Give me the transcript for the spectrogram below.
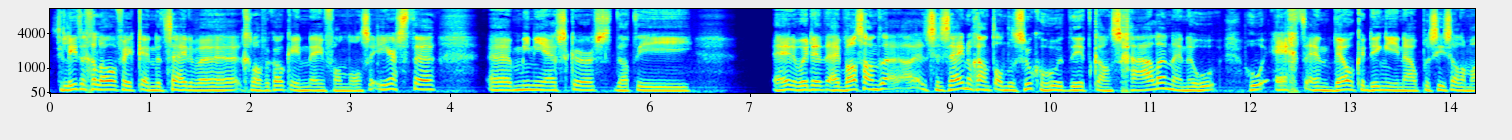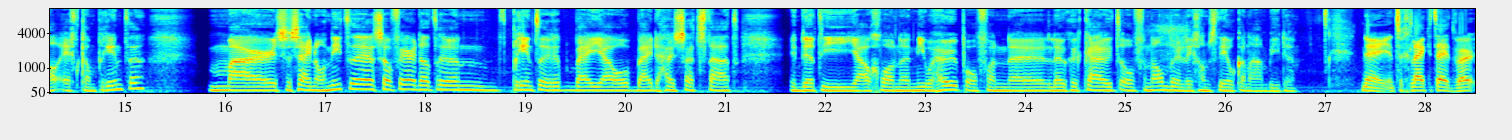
Ze lieten geloof ik, en dat zeiden we geloof ik ook in een van onze eerste mini-S-curves, dat het, Hij was aan het, ze zijn nog aan het onderzoeken hoe het dit kan schalen en hoe, hoe echt en welke dingen je nou precies allemaal echt kan printen. Maar ze zijn nog niet eh, zover dat er een printer bij jou bij de huisarts staat. En dat hij jou gewoon een nieuwe heup of een eh, leuke kuit of een ander lichaamsdeel kan aanbieden. Nee, en tegelijkertijd waar,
